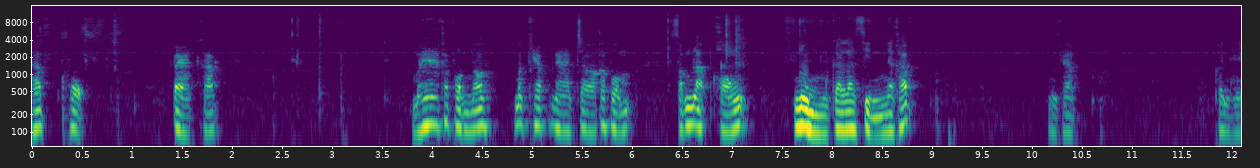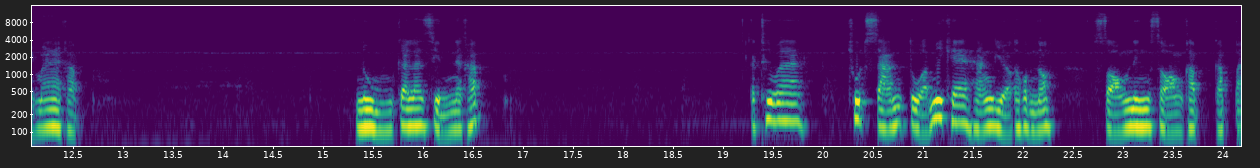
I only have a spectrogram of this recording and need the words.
ทับหกแปดครับ มาครับผมเนาะมาแคปหน้าจอครับผมสำหรับของหนุ่มกาลสินนะครับ นี่ครับ เพิ่นให้มาครับ หนุ่มกาลสินนะครับ ก็ถือว่า ชุดสามตัวมีแค่หางเดียวครับผมเนาะสองหนึ่งสองครับกลับไป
